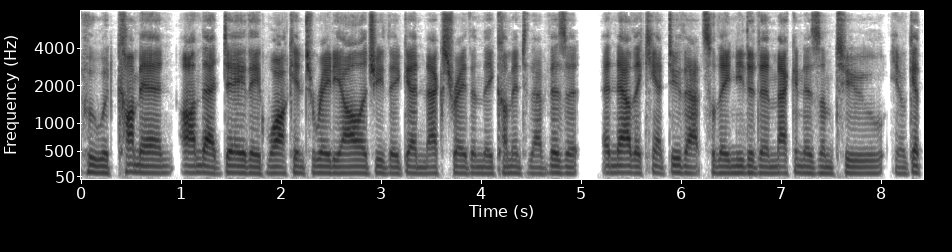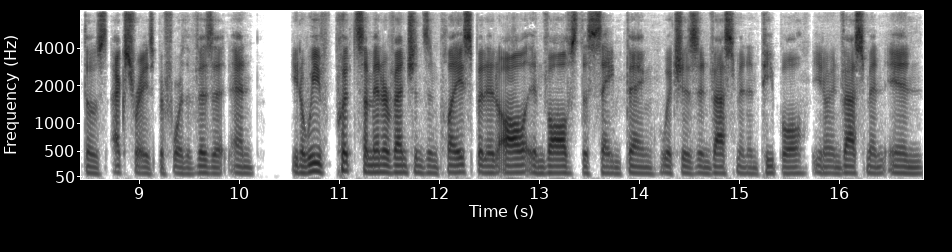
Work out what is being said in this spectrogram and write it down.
who would come in on that day, they'd walk into radiology, they'd get an x ray, then they come into that visit. and now they can't do that. So they needed a mechanism to, you know, get those x-rays before the visit. And, you know, we've put some interventions in place, but it all involves the same thing, which is investment in people, you know, investment in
